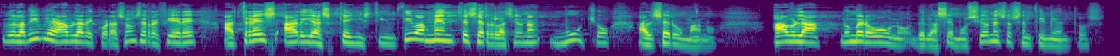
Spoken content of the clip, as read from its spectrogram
Cuando la Biblia habla de corazón se refiere a tres áreas que instintivamente se relacionan mucho al ser humano habla, número uno, de las emociones o sentimientos,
